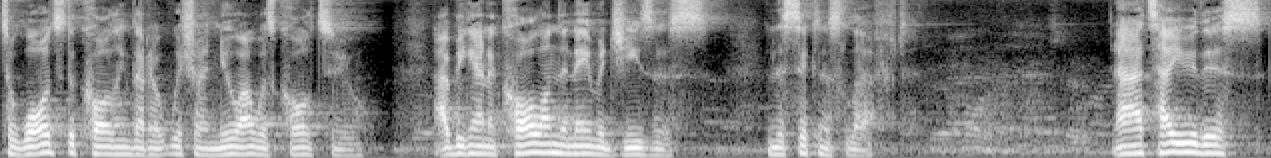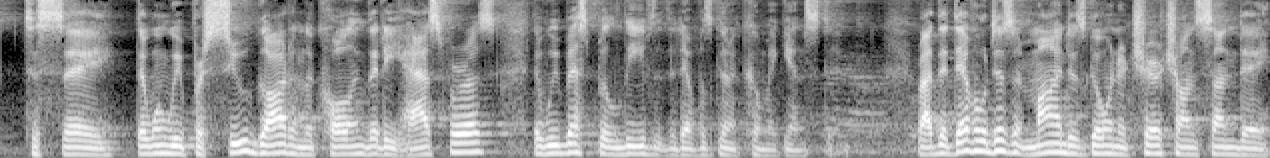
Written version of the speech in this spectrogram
towards the calling that which I knew I was called to. I began to call on the name of Jesus, and the sickness left. Now I tell you this to say that when we pursue God and the calling that He has for us, that we best believe that the devil's going to come against it. Right? The devil doesn't mind us going to church on Sunday.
